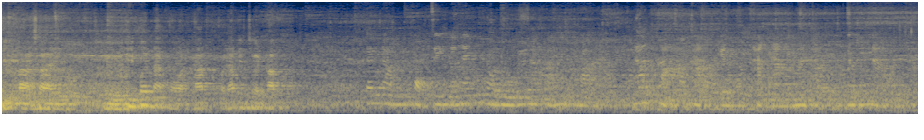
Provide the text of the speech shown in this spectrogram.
ศิลาชัยหรือพี่เปิ้ลนาคอนครับขออนุญาตเรียนเชิญครับ ได้นำของจริงมาให้พวกเราดูด้วยนะคะอยู่ค่ะด้านขวาค่ะเป็นถังน้ำนะคะบรรทุกน้ำค่ะ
